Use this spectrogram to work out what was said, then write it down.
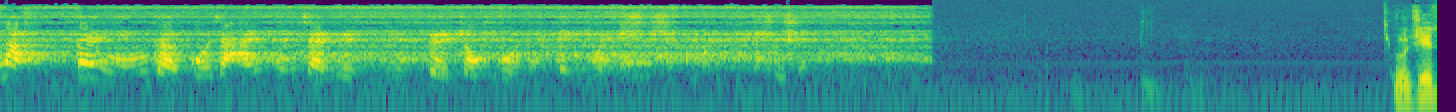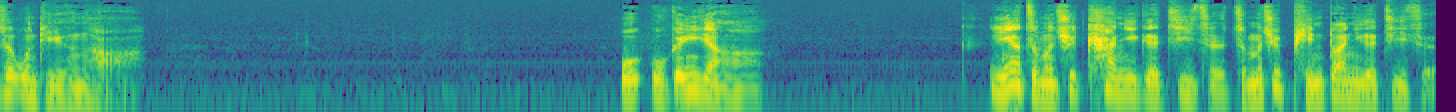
那在您的国家安全战略里面，对中国的定位是什么？谢谢。我觉得这问题很好啊！我我跟你讲哈，你要怎么去看一个记者，怎么去评断一个记者？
